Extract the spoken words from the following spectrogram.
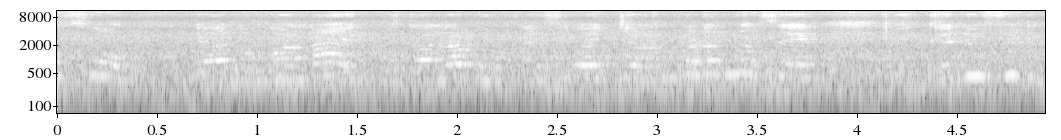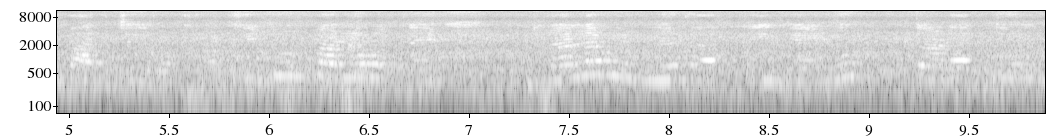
असो त्या दोघांना एकमेकाला भेटण्याशिवाय चरण पडत नसे. एके दिवशी दुपारचे रखरखीतून पाणी होते? मुलाला भेटण्यासाठी वेळू तळातून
